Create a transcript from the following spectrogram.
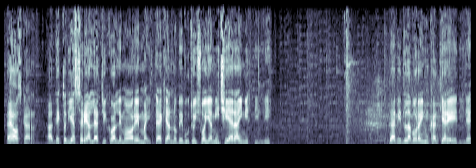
È Oscar. Ha detto di essere allergico alle more, ma il tè che hanno bevuto i suoi amici era ai mirtilli. David lavora in un cantiere edile.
